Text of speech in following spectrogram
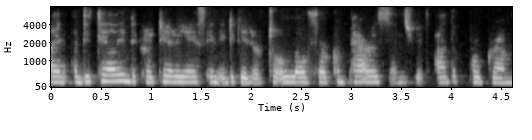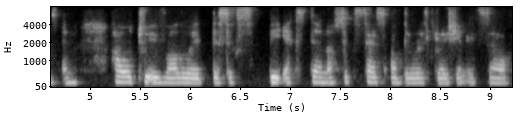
and detailing the criteria in indicator to allow for comparisons with other programs and how to evaluate the, the extent of success of the restoration itself.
